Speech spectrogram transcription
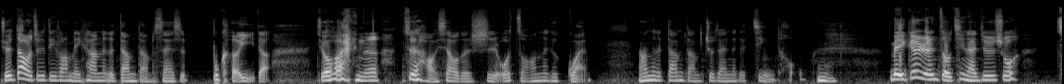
觉得到了这个地方没看到那个 dum dum 实在是不可以的。结果后来呢，最好笑的是，我走到那个馆，然后那个 dum dum 就在那个尽头，嗯，每个人走进来就是说。就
